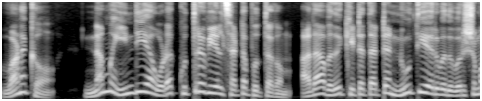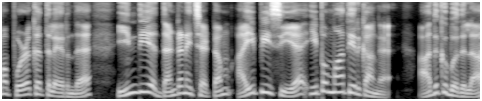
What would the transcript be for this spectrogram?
வணக்கம். நம்ம இந்தியாவோட குற்றவியல் சட்ட புத்தகம் அதாவது கிட்டத்தட்ட நூத்தி அறுபது வருஷமா புழக்கத்துல இருந்த இந்திய தண்டனை சட்டம் ஐபிசிய இப்ப மாத்திருக்காங்க. அதுக்கு பதிலா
